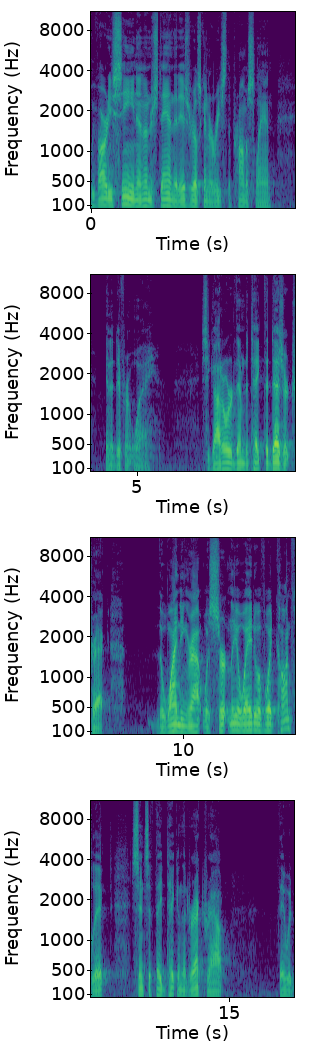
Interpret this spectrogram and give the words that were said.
We've already seen and understand that Israel's going to reach the promised land in a different way. See, God ordered them to take the desert trek. The winding route was certainly a way to avoid conflict, since if they'd taken the direct route, they would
